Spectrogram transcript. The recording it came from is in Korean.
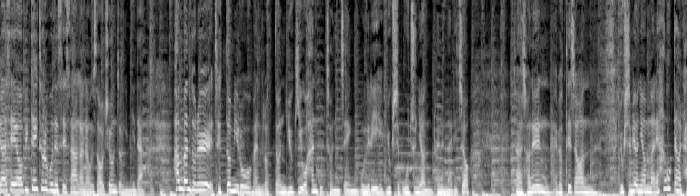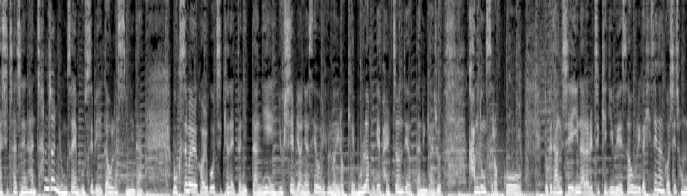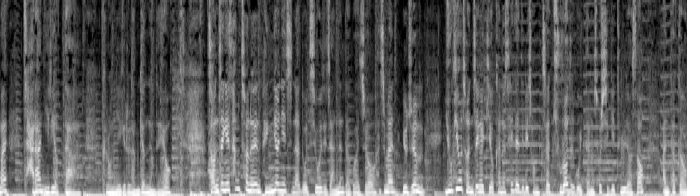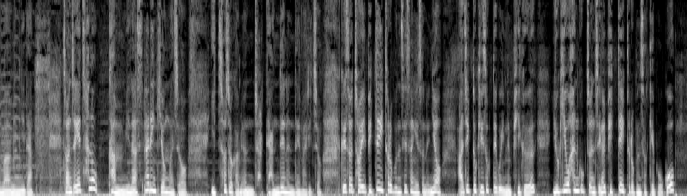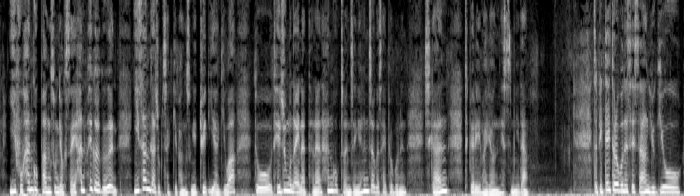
안녕하세요. 빅데이터로 보는 세상 아나운서 최원정입니다. 한반도를 잿더미로 만들었던 6.25 한국전쟁. 오늘이 65주년 되는 날이죠. 자, 저는 몇 해 전 60여 년 만에 한국 땅을 다시 찾은 한 참전 용사의 모습이 떠올랐습니다. 목숨을 걸고 지켜냈던 이 땅이 60여 년 세월이 흘러 이렇게 몰라보게 발전되었다는 게 아주 감동스럽고 또 그 당시 이 나라를 지키기 위해서 우리가 희생한 것이 정말 잘한 일이었다. 그런 얘기를 남겼는데요. 전쟁의 상처는 100년이 지나도 지워지지 않는다고 하죠. 하지만 요즘 6.25 전쟁을 기억하는 세대들이 점차 줄어들고 있다는 소식이 들려서 안타까운 마음입니다. 전쟁의 찬혹함이나 살인 기억마저 잊혀져 가면 절대 안 되는데 말이죠. 그래서 저희 빅데이터로 보는 세상에서는요. 아직도 계속되고 있는 비극 6.25 한국 전쟁을 빅데이터로 분석해 보고 이후 한국 방송 역사의 한 획을 그은 이산 가족 찾기 방송의 뒷이야기와 또 대중문화에 나타난 한국 전쟁의 흔적을 살펴보는 시간 특별히 마련했습니다. 자, 빅데이터로 보는 세상 6.25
